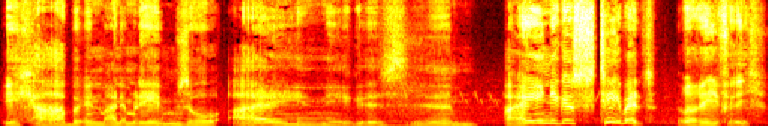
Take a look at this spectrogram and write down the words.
Ich habe in meinem Leben so einiges, ähm, einiges Tibet, rief ich.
